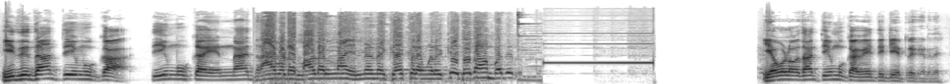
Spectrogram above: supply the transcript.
இதுதான் திமுக. திமுக என்ன திராவிட மாடல்னா என்னன்னு கேட்கிறவங்களுக்கு இதுதான் பதில். எவ்வளவுதான் திமுக வேத்திட்டு இருக்கிறது.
